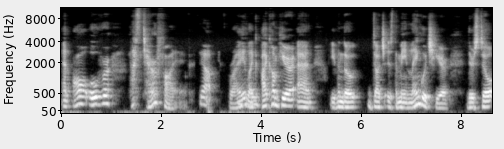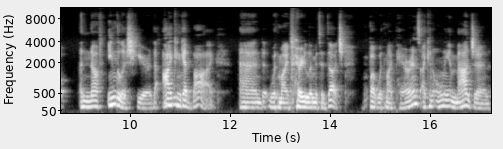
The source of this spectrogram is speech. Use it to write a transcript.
and all over, that's terrifying yeah. right? Mhm. Like I come here and even though Dutch is the main language here, there's still enough English here that I Mhm. can get by and with my very limited Dutch. But with my parents, I can only imagine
